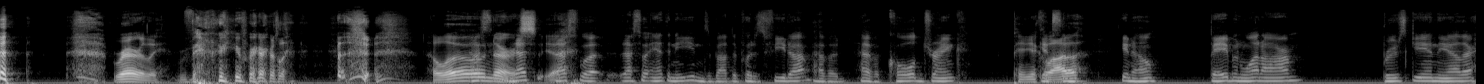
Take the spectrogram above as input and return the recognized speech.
Rarely, very rarely. Hello, That's- nurse. That's, yeah, that's what that's what Anthony Eden's about to put his feet up, have a have a cold drink, pina get some- colada. you know, babe in one arm, Brewski in the other.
